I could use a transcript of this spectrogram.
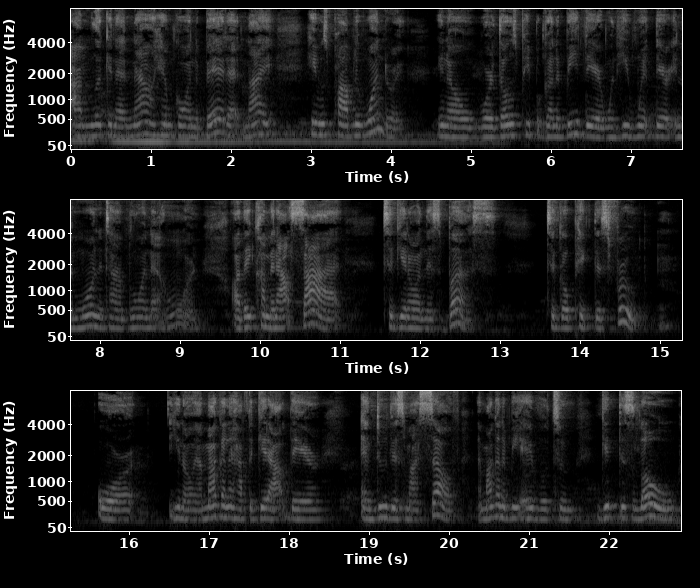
I'm looking at now him going to bed at night, he was probably wondering, you know, were those people going to be there when he went there in the morning time blowing that horn? Are they coming outside to get on this bus to go pick this fruit? Or, you know, am I going to have to get out there and do this myself? Am I going to be able to get this load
